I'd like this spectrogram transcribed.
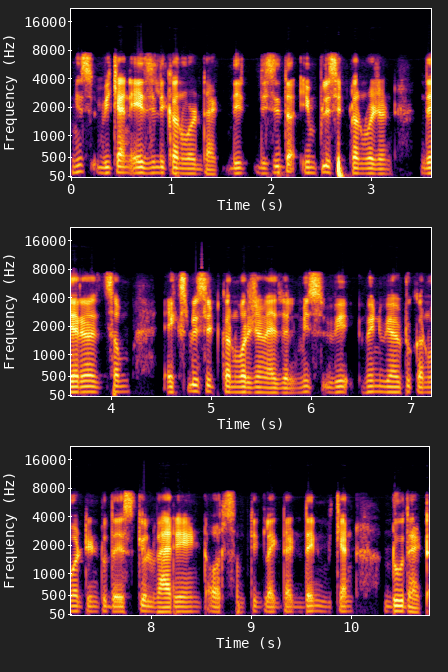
means we can easily convert that. This, this is the implicit conversion. There are some explicit conversion as well. Means we when we have to convert into the sql variant or something like that then we can do that.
